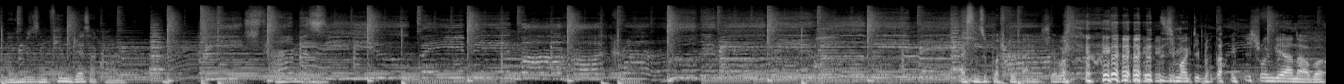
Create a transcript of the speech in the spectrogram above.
Und dann sind diesen vielen Jazz-Akkorden. Cries. Das ist ein super Stück eigentlich, aber ich mag die Platte eigentlich schon gerne, aber.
